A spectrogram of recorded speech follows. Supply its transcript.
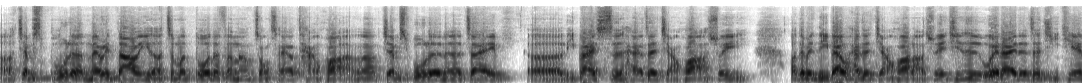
啊，James Buller、Mary Daly 呢，这么多的分行总裁要谈话了。那 James Buller 呢，在呃礼拜四还要再讲话，所以啊，对不对？礼拜五还要再讲话了。所以其实未来的这几天，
